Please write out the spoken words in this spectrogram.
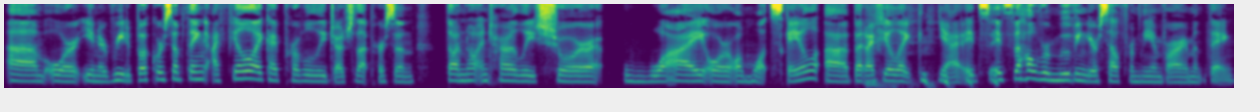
um, or, you know, read a book or something, I feel like I probably judge that person, though I'm not entirely sure why or on what scale. Uh, but I feel like, yeah, it's, it's the whole removing yourself from the environment thing.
